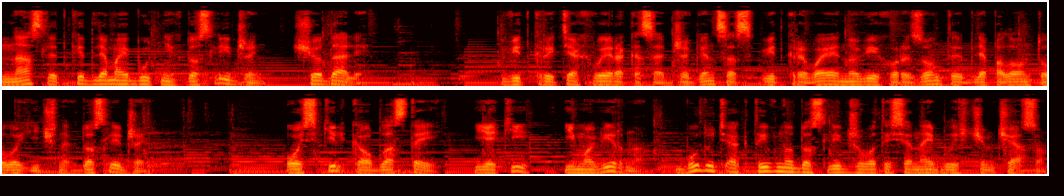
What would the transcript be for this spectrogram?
Наслідки для майбутніх досліджень, що далі. Відкриття Хвейракаса Джегенсас відкриває нові горизонти для палеонтологічних досліджень. Ось кілька областей, які, ймовірно, будуть активно досліджуватися найближчим часом.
